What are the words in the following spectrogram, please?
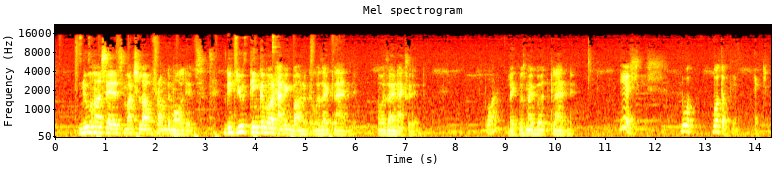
Nuha says, much love from the Maldives. Did you think about having Bhanuka? Was I planned? Or was I an accident? What? Like, was my birth planned? Yes, yes. Both, both of them, actually.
